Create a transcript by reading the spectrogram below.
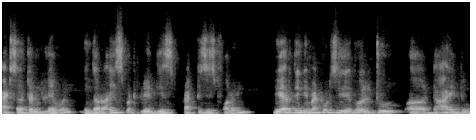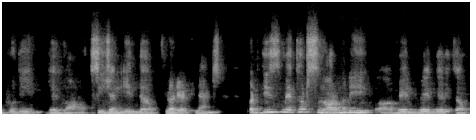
at certain level in the rice, particularly this practice is following where the nematodes is able to uh, die due to the there's non-oxygen in the flooded lands. But these methods normally, uh, when, when there is a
